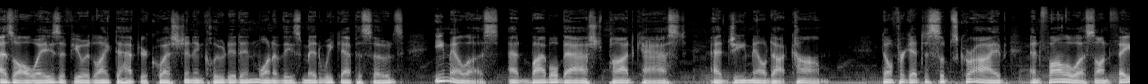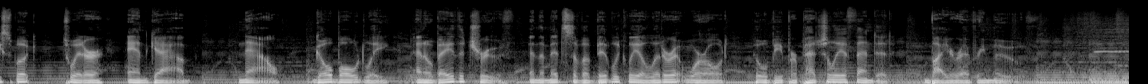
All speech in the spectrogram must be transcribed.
As always, if you would like to have your question included in one of these midweek episodes, email us at BibleBashedPodcast at gmail.com. Don't forget to subscribe and follow us on Facebook, Twitter, and Gab. Now, go boldly and obey the truth in the midst of a biblically illiterate world who will be perpetually offended by your every move.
